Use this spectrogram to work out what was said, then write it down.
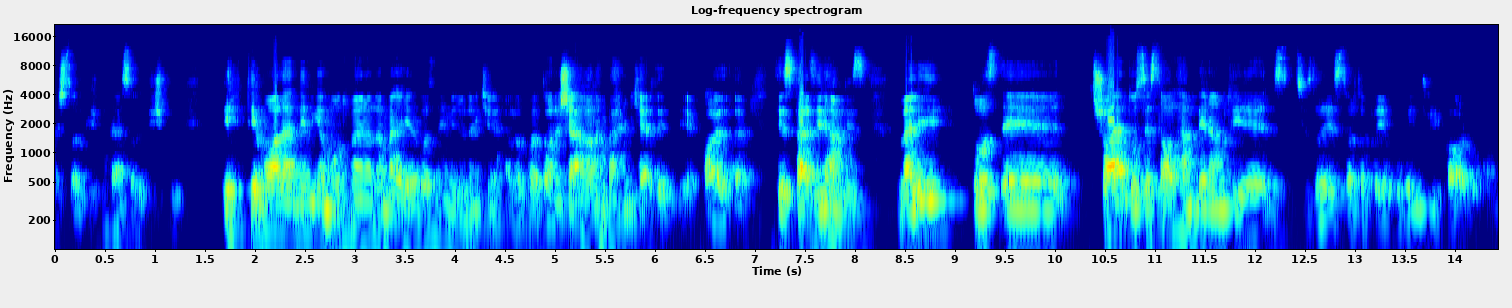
8 سال پیش بود 10 سال پیش بود. احتمالا نمیگم مطمئن آدم برگرده باز نمی‌دونه که. حالا با دانش الانم برمیگرده دیگه قاعدتا تست پذیر هم نیست. ولی دوست شاید دو سه سال هم برم توی چیزای استارتاپ های خوب اینجوری کار بکنم.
